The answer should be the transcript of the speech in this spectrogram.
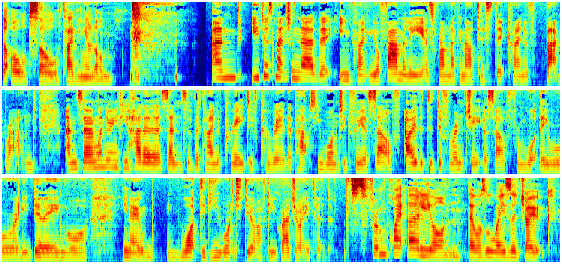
the old soul tagging along. And you just mentioned there that you kind your family is from like an artistic kind of background, and so I'm wondering if you had a sense of the kind of creative career that perhaps you wanted for yourself, either to differentiate yourself from what they were already doing, or you know, what did you want to do after you graduated? From quite early on, there was always a joke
